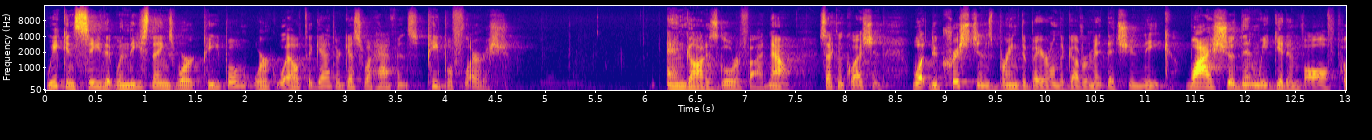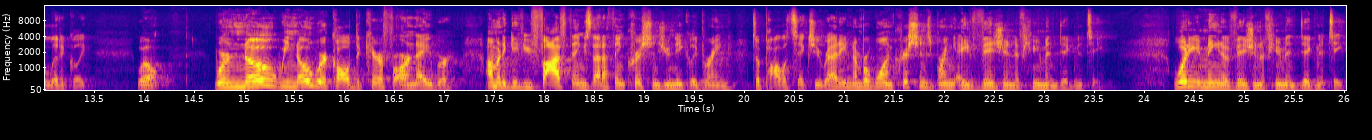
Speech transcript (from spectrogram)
We can see that when these things work, people work well together. Guess what happens? People flourish. And God is glorified. Now, second question what do Christians bring to bear on the government that's unique? Why should then we get involved politically? Well, we're know, we know we're called to care for our neighbor, I'm going to give you five things that I think Christians uniquely bring to politics. You ready? Number one, Christians bring a vision of human dignity. What do you mean, a vision of human dignity?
